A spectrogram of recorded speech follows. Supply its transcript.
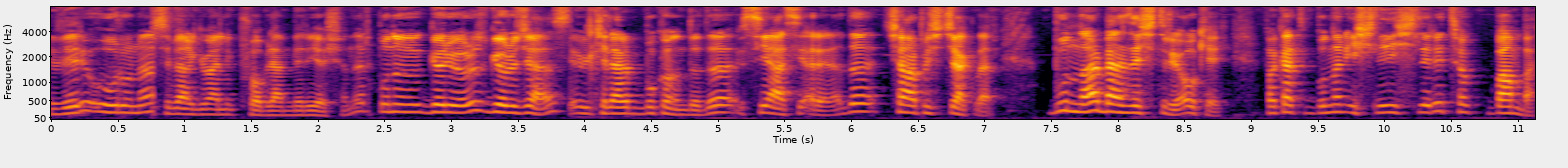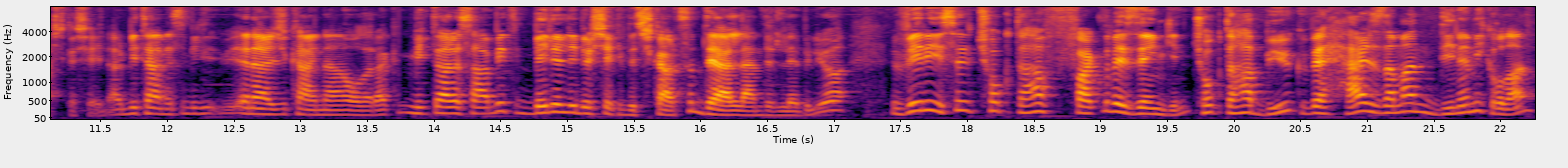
veri uğruna siber güvenlik problemleri yaşanır. Bunu görüyoruz, göreceğiz. Ülkeler bu konuda da siyasi arenada çarpışacaklar. Bunlar benzeştiriyor okey. Fakat bunların işleyişleri çok bambaşka şeyler. Bir tanesi bir enerji kaynağı olarak miktarı sabit belirli bir şekilde çıkartılıp değerlendirilebiliyor. Veri ise çok daha farklı ve zengin, çok daha büyük ve her zaman dinamik olan,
